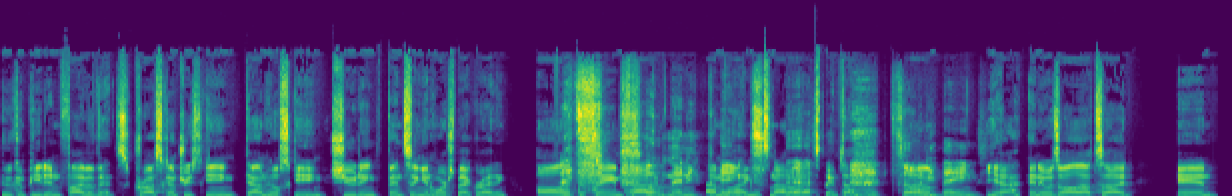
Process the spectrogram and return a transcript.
who competed in five events cross country skiing, downhill skiing, shooting, fencing, and horseback riding, all at the same So time. many. I'm lying. It's not all at the same time. so many Um, things. Yeah, and it was all outside. And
